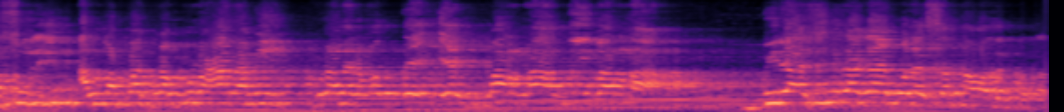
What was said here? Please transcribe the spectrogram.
রাসূল আল্লাহ পাক রব্বুল আলামিন কোরআনের মধ্যে একবার না, দুইবার না 82 জায়গায় বলেছেন নামাজের কথা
